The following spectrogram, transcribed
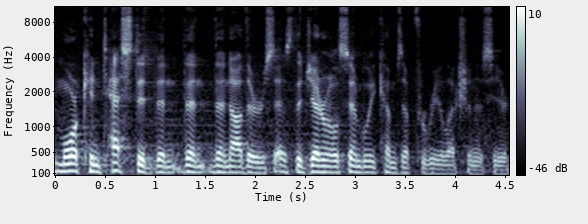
more contested than, than, than others as the General Assembly comes up for reelection this year?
